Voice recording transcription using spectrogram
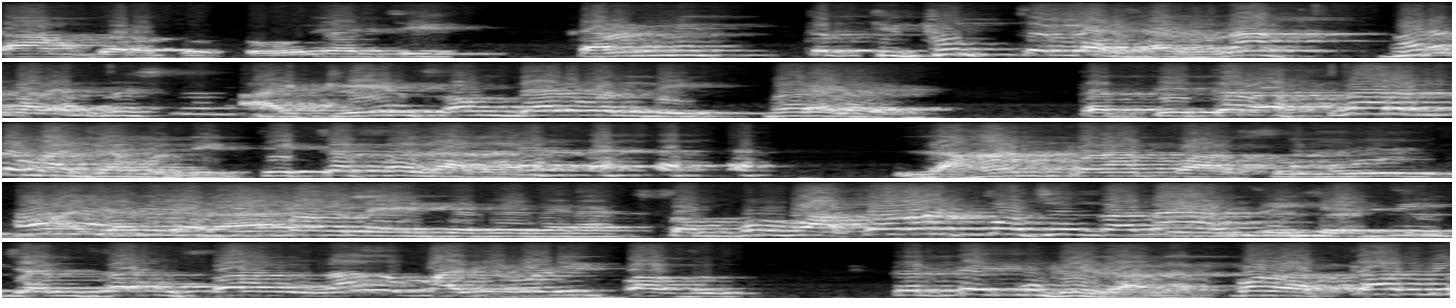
काम करत होतो याची कारण मी तर तिथून तयार झालो ना. बरोबर आहे प्रश्न. I train from there only बरोबर तर ते तर असणारच ना माझ्यामध्ये ते कसं जाणार? लहानपणापासून माझ्या घरात संपूर्ण वातावरण तोच होता ना बीजेपी ना माझे वडील पासून तर ते कुठे जाणार? पण आता मी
